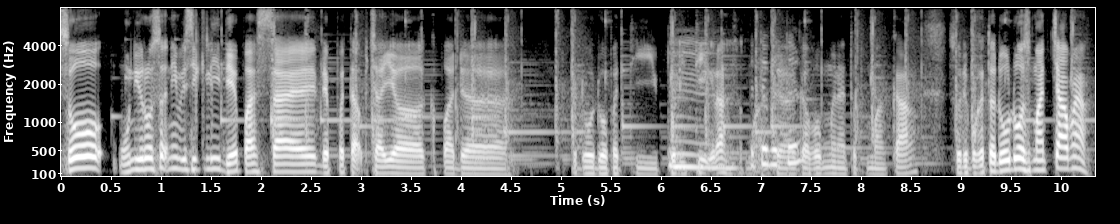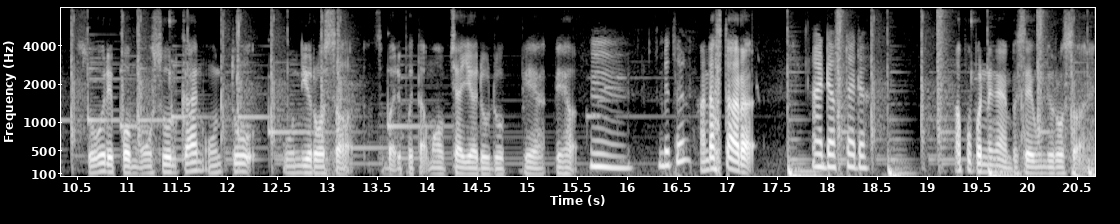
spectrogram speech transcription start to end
So, undi rosak ni basically dia pasal dia pun tak percaya kepada kedua-dua parti politik Hmm, lah. Sama betul, ada betul. government atau pembangkang. So, dia pun kata dua-dua semacam lah. So, dia pun mengusulkan untuk undi rosak. Sebab dia pun tak mau percaya dua-dua pihak. Hmm. Betul? Anda daftar tak? Ah, daftar dah. Apa pandangan pasal undi rosak ni?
